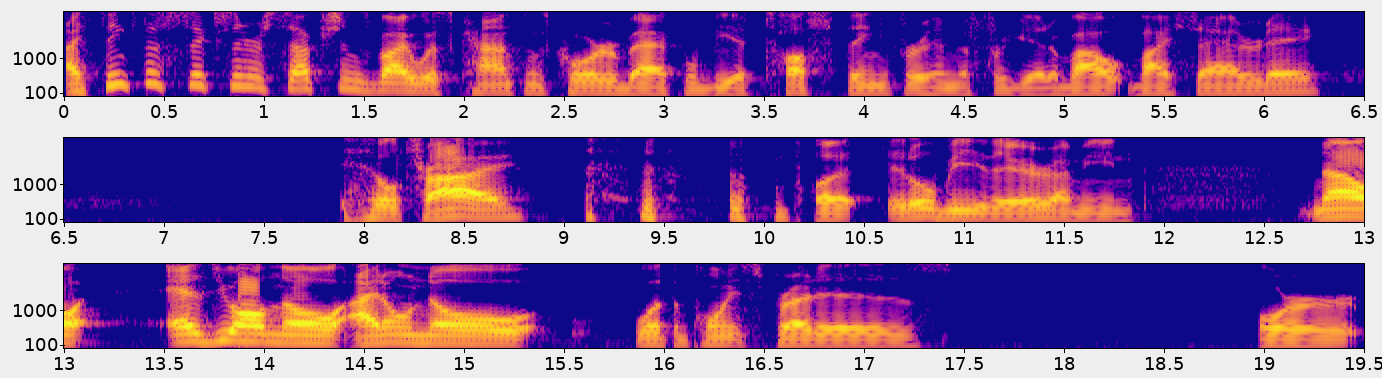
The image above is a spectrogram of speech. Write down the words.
I think the six interceptions by Wisconsin's quarterback will be a tough thing for him to forget about by Saturday. He'll try, but it'll be there. I mean now, as you all know, I don't know what the point spread is or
